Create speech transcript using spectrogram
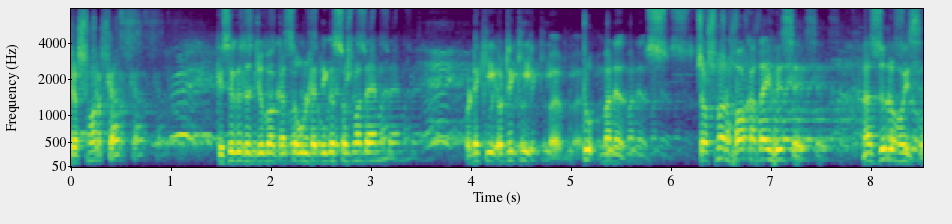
চশমার কাজ? কিছু কিছু যুবক আছে, উল্টা দিকে চশমা দেয় না? ওটা কি ওটা কি মানে চশমার হক আদায় হয়েছে? না জুলুম হয়েছে?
